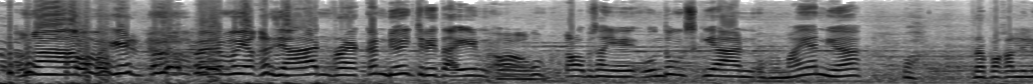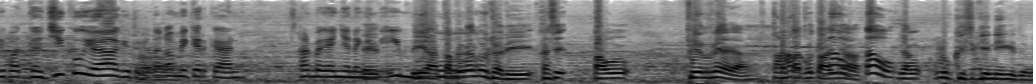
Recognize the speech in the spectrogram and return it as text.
enggak aku pengen pengen punya kerjaan. Proyek kan dia ceritain oh aku kalau misalnya untung sekian. Oh lumayan ya. Wah berapa kali lipat gajiku ya gitu. Kita kan mikir kan kan pengen nyenengin Eh, ibu Iya, tapi kan udah dikasih tahu fear-nya ya, Tahu, ketakutannya tahu, tahu. yang logis segini gitu.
